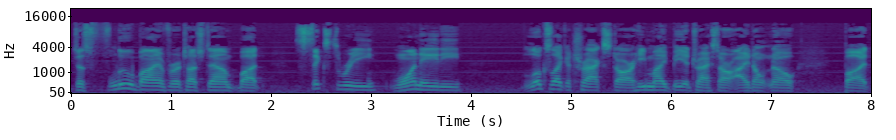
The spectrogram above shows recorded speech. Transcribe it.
Just flew by him for a touchdown, but 6'3, 180, looks like a track star. He might be a track star, I don't know. But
